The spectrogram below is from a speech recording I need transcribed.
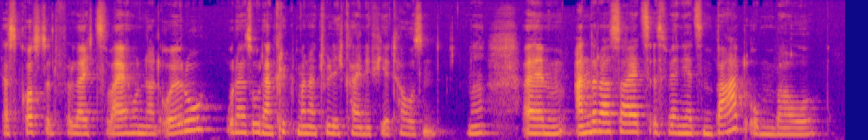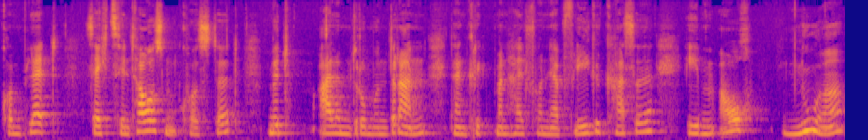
das kostet vielleicht 200 Euro oder so, dann kriegt man natürlich keine 4000. Ne? Ähm, andererseits ist, wenn jetzt ein Badumbau komplett 16.000 kostet, mit allem drum und dran, dann kriegt man halt von der Pflegekasse eben auch nur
